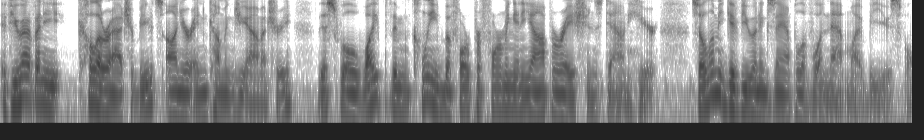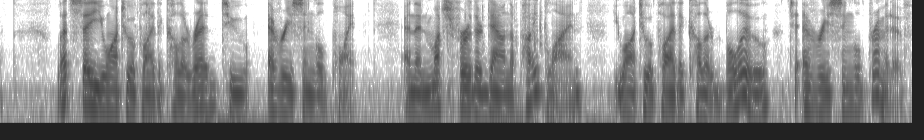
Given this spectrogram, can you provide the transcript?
If you have any color attributes on your incoming geometry, this will wipe them clean before performing any operations down here. So let me give you an example of when that might be useful. Let's say you want to apply the color red to every single point, and then much further down the pipeline, you want to apply the color blue to every single primitive.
